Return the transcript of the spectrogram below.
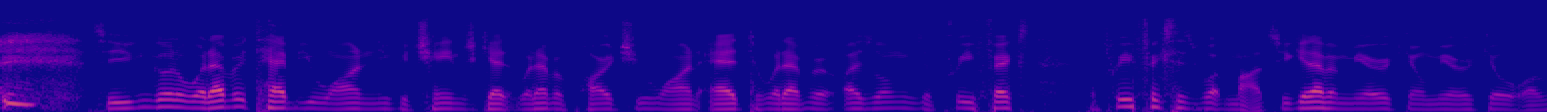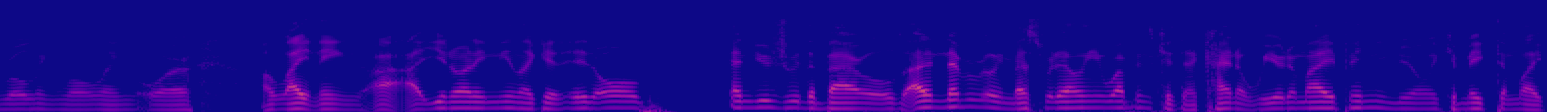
so you can go to whatever tab you want and you could change get whatever parts you want, add to whatever as long as the prefix the prefix is what mod. So you could have a miracle miracle or rolling rolling or a lightning uh, you know what I mean? Like it, it all and usually the barrels I never really mess with alien weapons because they're kind of weird in my opinion. You only can make them like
